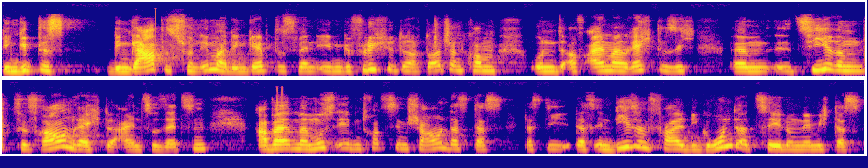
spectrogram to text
Den gibt es den gab es schon immer, den gibt es, wenn eben Geflüchtete nach Deutschland kommen und auf einmal Rechte sich ähm, zieren, für Frauenrechte einzusetzen. Aber man muss eben trotzdem schauen, dass, dass, dass, die, dass in diesem Fall die Grunderzählung, nämlich dass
